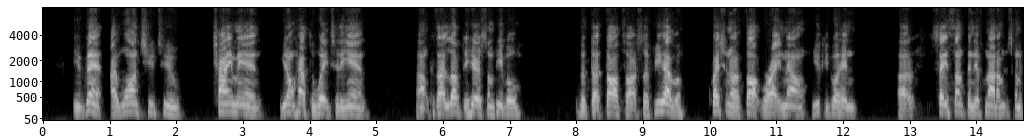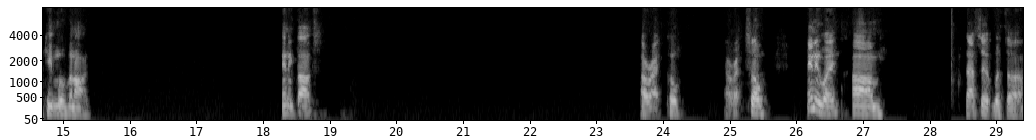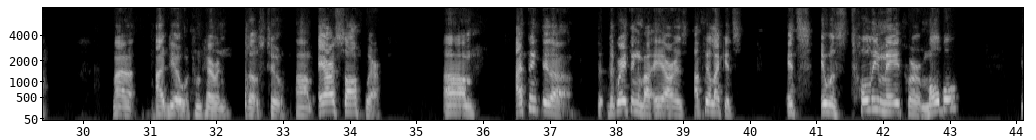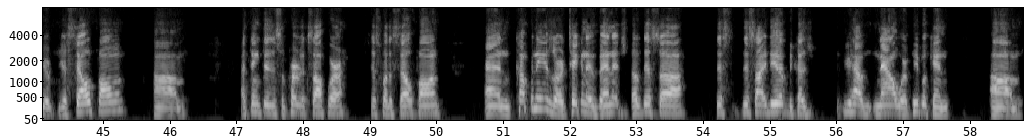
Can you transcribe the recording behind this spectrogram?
event, I want you to chime in. You don't have to wait to the end because um, I'd love to hear some people what their thoughts are. So if you have a question or a thought right now, you could go ahead and uh, say something. If not, I'm just going to keep moving on. Any thoughts? All right, cool. All right. So anyway, um, that's it with uh, my idea with comparing those two. Um, AR software. Um, I think that uh, the great thing about AR is I feel like it's it's it was totally made for mobile, your your cell phone. Um, I think that it's a perfect software just for the cell phone, and companies are taking advantage of this uh this this idea because you have now where people can um,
